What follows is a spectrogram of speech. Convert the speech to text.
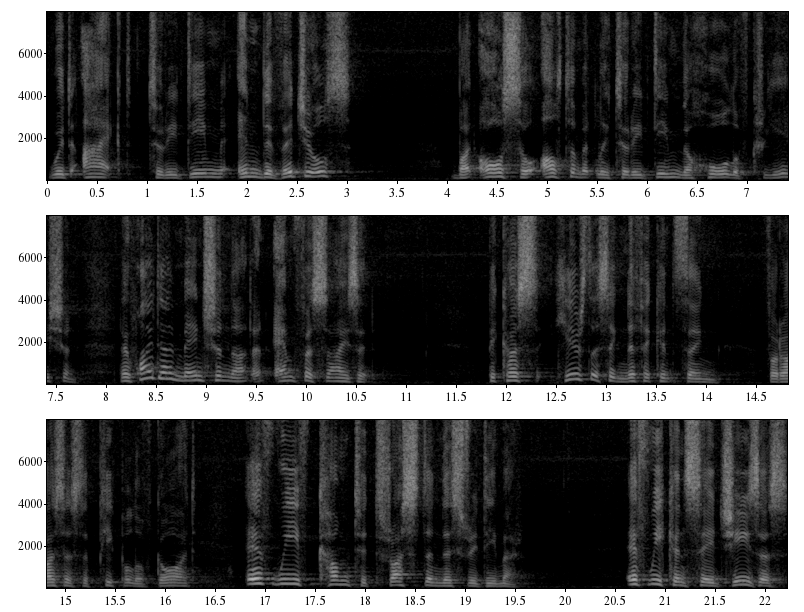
would act to redeem individuals, but also ultimately to redeem the whole of creation. Now, why do I mention that and emphasize it? Because here's the significant thing for us as the people of God. If we've come to trust in this Redeemer, if we can say Jesus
